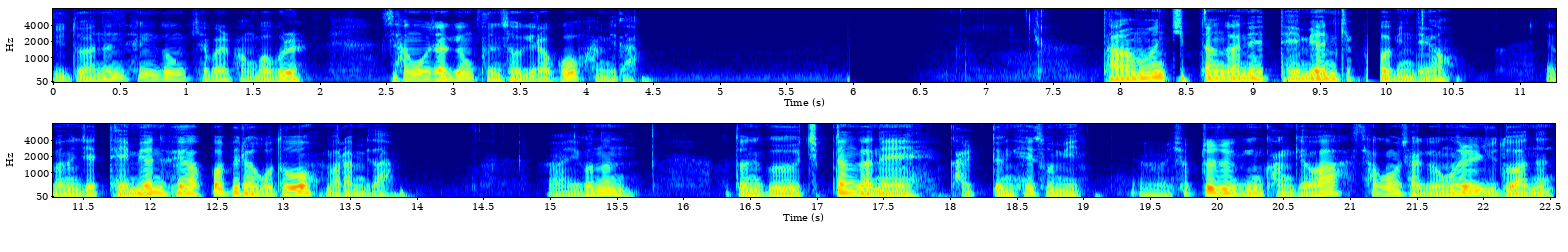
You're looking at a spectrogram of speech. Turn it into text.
유도하는 행동 개발 방법을 상호작용 분석이라고 합니다. 다음은 집단 간의 대면 기법인데요. 이거는 이제 대면 회화법이라고도 말합니다. 아, 이거는 어떤 그 집단 간의 갈등 해소 및 어, 협조적인 관계와 상호작용을 유도하는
